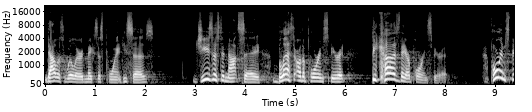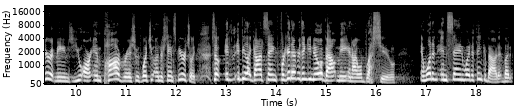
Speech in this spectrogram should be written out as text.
Dallas Willard makes this point. He says, Jesus did not say, Blessed are the poor in spirit because they are poor in spirit. Poor in spirit means you are impoverished with what you understand spiritually. So it'd, be like God saying, Forget everything you know about me and I will bless you. And what an insane way to think about it. But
